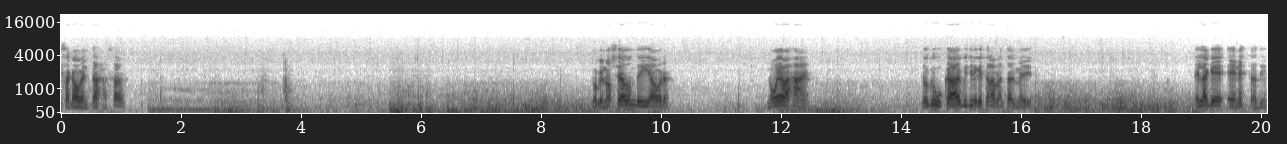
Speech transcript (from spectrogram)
He sacado ventaja, ¿sabes? Lo que no sé a dónde ir ahora. No voy a bajar, ¿eh? Tengo que buscar algo y tiene que estar en la planta del medio. Es la que... En esta, tío.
